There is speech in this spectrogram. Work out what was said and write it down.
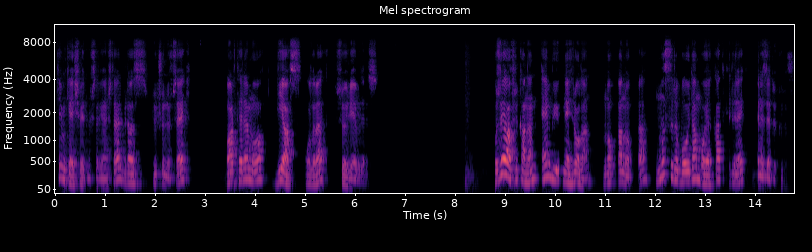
Kim keşfetmiştir gençler? Biraz düşünürsek Bartolomeo Diaz olarak söyleyebiliriz. Kuzey Afrika'nın en büyük nehri olan nokta nokta Mısır'ı boydan boya kat ederek denize dökülür.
